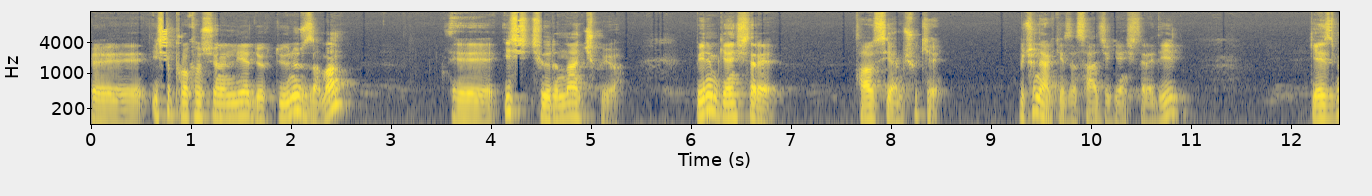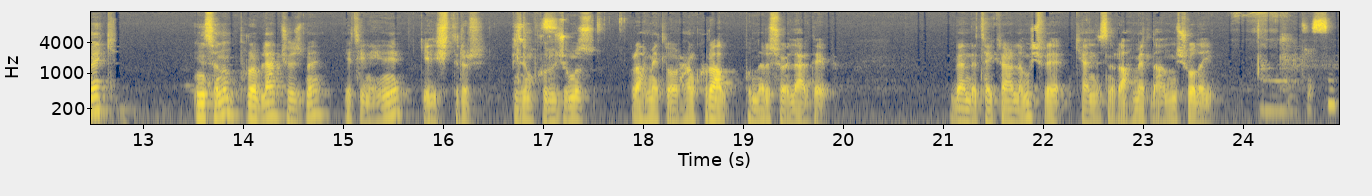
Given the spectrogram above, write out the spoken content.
e, işi profesyonelliğe döktüğünüz zaman e, iş çığırından çıkıyor. Benim gençlere tavsiyem şu ki, bütün herkese sadece gençlere değil, gezmek insanın problem çözme yeteneğini geliştirir. Bizim kurucumuz rahmetli Orhan Kural bunları söylerdi hep. Ben de tekrarlamış ve kendisini rahmetle anmış olayım. Anlatırsın.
